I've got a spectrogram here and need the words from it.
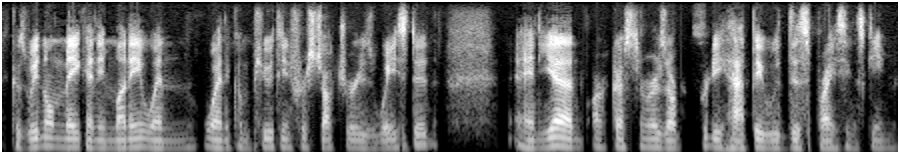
because we don't make any money when when compute infrastructure is wasted. And yeah, our customers are pretty happy with this pricing scheme.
